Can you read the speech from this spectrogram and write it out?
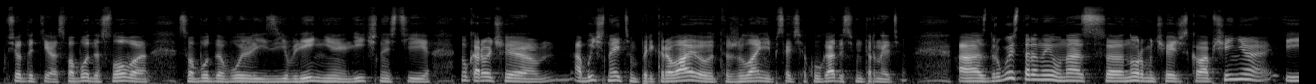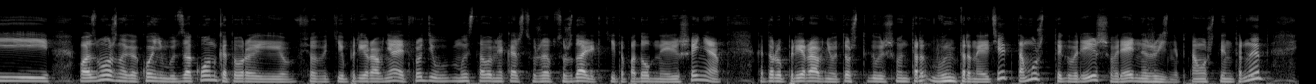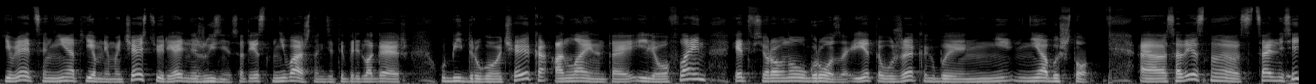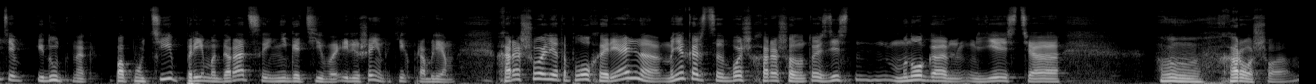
все-таки свобода слова, свобода волеизъявления, личности. Ну, короче, обычно этим прикрывают желание писать всякую гадость в интернете. А с другой стороны, у нас э, нормы человеческого общения и, возможно, какой-нибудь закон, который все-таки приравняет. Вроде мы с тобой, мне кажется, уже обсуждали какие-то подобные решения, которые приравнивают то, что ты говоришь в, интер- в интернете, к тому, что ты говоришь в реальной жизни. Потому что интернет является неотъемлемой частью реальной жизни. Соответственно, неважно, где ты предлагаешь предлагаешь убить другого человека, онлайн это или офлайн, это все равно угроза, и это уже как бы не, не абы что. А, соответственно, социальные сети идут на по пути при модерации негатива и решении таких проблем. Хорошо ли это плохо реально? Мне кажется, больше хорошо. Ну, то есть здесь много есть э, хорошего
